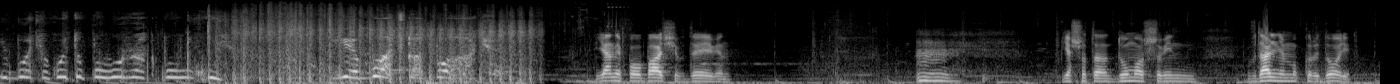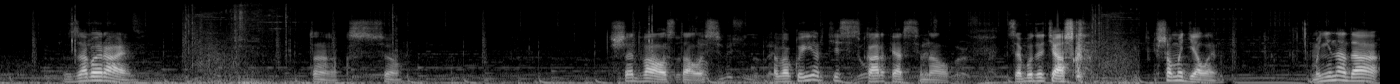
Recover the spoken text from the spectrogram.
Ебать, какой-то полурак, полухуй. Ебать, копач. Я не побачив, де він. Я що-то думав, що він в дальньому коридорі. Забираємо. Так, все. Ще два осталось. Евакуюйтесь з карти Арсенал. Це буде тяжко. Що ми робимо? Мені треба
